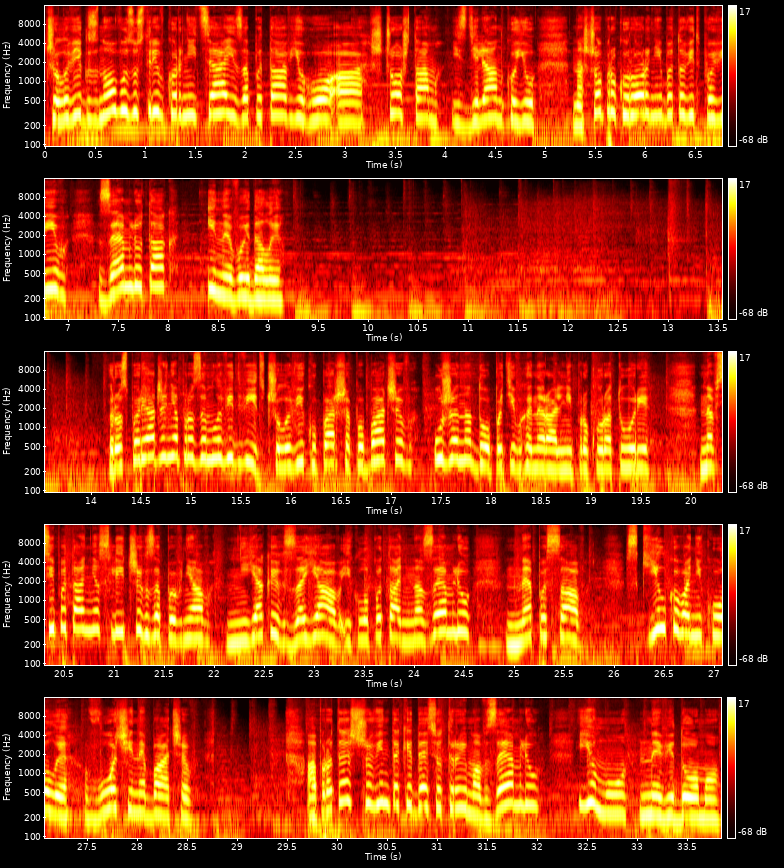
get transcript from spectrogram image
Чоловік знову зустрів корнійця і запитав його, а що ж там із ділянкою, на що прокурор нібито відповів: землю так і не видали. Розпорядження про землевідвід чоловік уперше побачив уже на допиті в Генеральній прокуратурі. На всі питання слідчих запевняв, ніяких заяв і клопотань на землю не писав. Скілкова ніколи в очі не бачив. А про те, що він таки десь отримав землю, йому невідомо.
